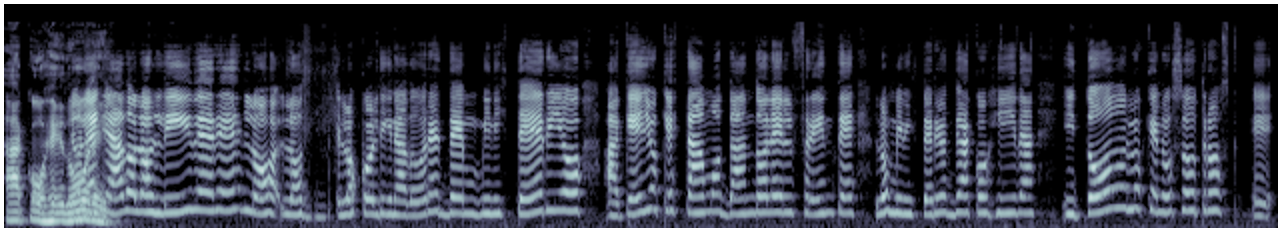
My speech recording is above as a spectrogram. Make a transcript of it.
acogedores. Yo los líderes, los, los, los coordinadores de ministerio, aquellos que estamos dándole el frente, los ministerios de acogida y todos los que nosotros eh,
